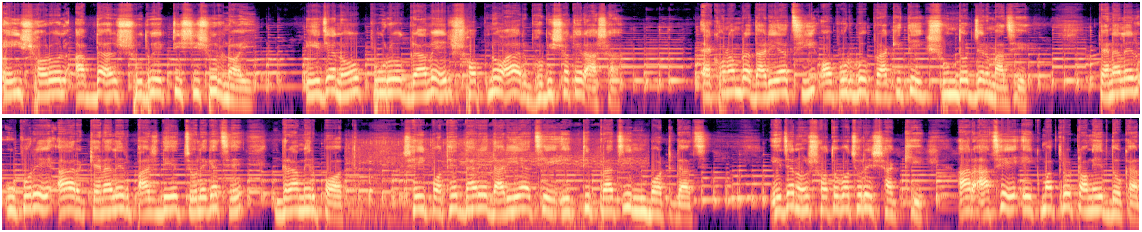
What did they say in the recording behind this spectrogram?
এই সরল আবদার শুধু একটি শিশুর নয়, এ যেন পুরো গ্রামের স্বপ্ন আর ভবিষ্যতের আশা। এখন আমরা দাঁড়িয়ে আছি অপূর্ব প্রাকৃতিক সৌন্দর্যের মাঝে। ক্যানালের উপরে আর ক্যানালের পাশ দিয়ে চলে গেছে গ্রামের পথ। সেই পথের ধারে দাঁড়িয়ে আছে একটি প্রাচীন বটগাছ। এ যেন শত বছরের সাক্ষী, আর আছে একমাত্র টঙের দোকান,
